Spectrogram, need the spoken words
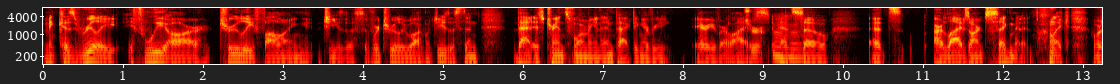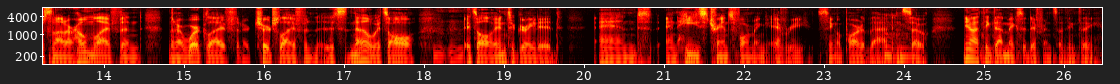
I mean, because really, if we are truly following Jesus, if we're truly walking with Jesus, then that is transforming and impacting every area of our lives. Sure. Mm-hmm. And so it's our lives aren't segmented. like, or it's not our home life and then our work life and our church life. And it's no, it's all, it's all integrated and, and he's transforming every single part of that. And so, you know, I think that makes a difference. I think they,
